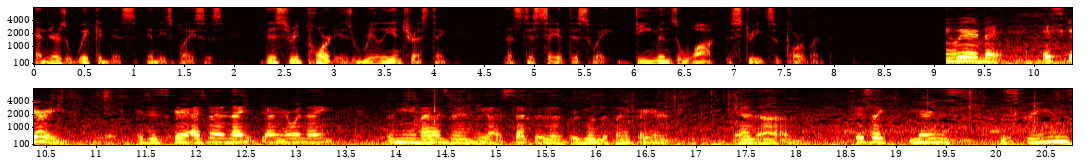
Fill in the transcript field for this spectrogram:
and there's wickedness in these places. This report is really interesting. Let's just say it this way demons walk the streets of Portland. Weird, but it's scary. It's just scary. I spent a night down here one night with me and my husband. We got stuck with a, we are going to the funny fair. And um, just like hearing this, the screams,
